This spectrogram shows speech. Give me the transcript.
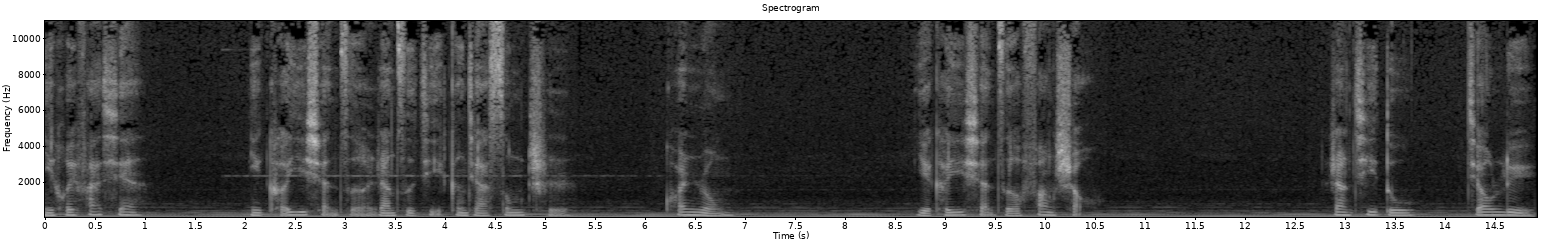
你会发现，你可以选择让自己更加松弛、宽容。也可以选择放手，让嫉妒、焦虑、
